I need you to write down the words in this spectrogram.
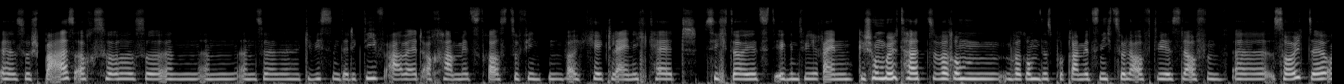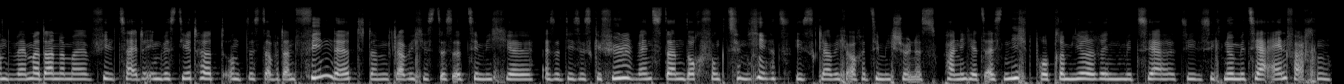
äh, so Spaß auch so, so an, an, an so einer gewissen Detektivarbeit auch haben, jetzt rauszufinden, welche Kleinigkeit sich da jetzt irgendwie reingeschummelt hat, warum, warum das Programm jetzt nicht so läuft, wie es laufen äh, sollte. Und wenn man dann einmal viel Zeit investiert hat und das aber dann findet, dann glaube ich, ist das ein ziemliche, also dieses Gefühl, wenn es dann doch funktioniert, ist, glaube ich, auch ein ziemlich schönes. Kann ich jetzt als Nicht-Programmiererin mit sehr, die sich nur mit sehr einfachen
